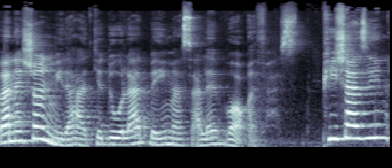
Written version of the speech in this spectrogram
و نشان می دهد که دولت به این مسئله واقف است. پیش از این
